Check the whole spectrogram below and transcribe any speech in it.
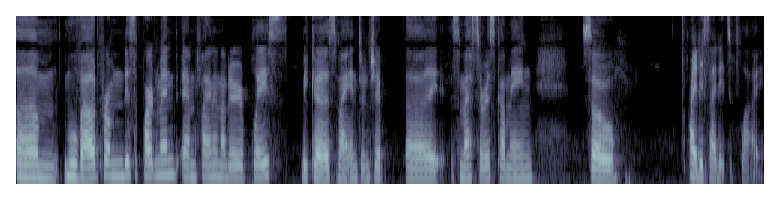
um, move out from this apartment and find another place because my internship uh, semester is coming. So i decided to fly.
